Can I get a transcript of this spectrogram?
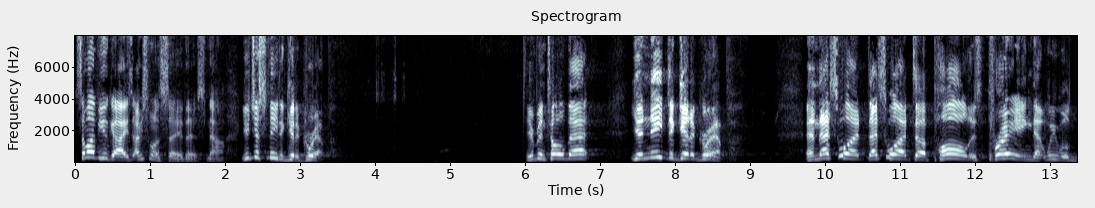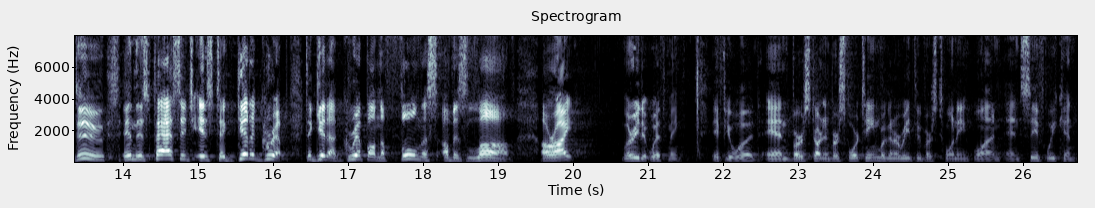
Some of you guys, I just want to say this now. You just need to get a grip. You've been told that? You need to get a grip. And that's what, that's what uh, Paul is praying that we will do in this passage is to get a grip, to get a grip on the fullness of his love. All right? Read it with me, if you would. And verse starting in verse 14, we're going to read through verse 21 and see if we can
